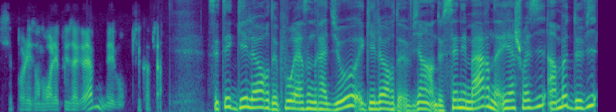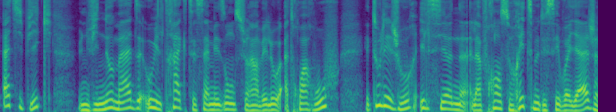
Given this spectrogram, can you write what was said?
c'est pour les endroits les plus agréables, mais bon, c'est comme ça. C'était Gaylord pour Airzone Radio. Gaylord vient de Seine-et-Marne et a choisi un mode de vie atypique, une vie nomade où il tracte sa maison sur un vélo à trois roues. Et tous les jours, il sillonne la France au rythme de ses voyages.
